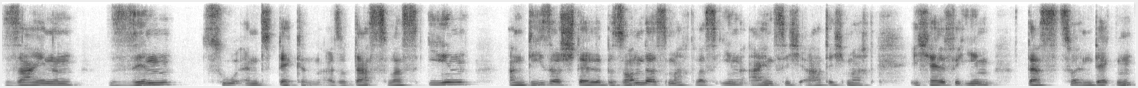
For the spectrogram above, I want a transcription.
seinen Sinn zu entdecken. Also das, was ihn an dieser Stelle besonders macht, was ihn einzigartig macht. Ich helfe ihm, das zu entdecken.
